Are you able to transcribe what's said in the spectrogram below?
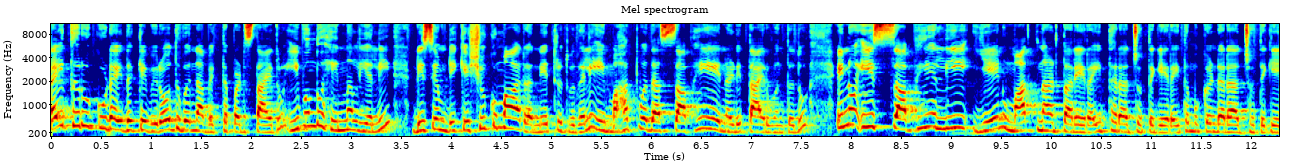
ರೈತರು ಕೂಡ ಇದಕ್ಕೆ ವಿರೋಧವನ್ನ ವ್ಯಕ್ತಪಡಿಸ್ತಾ ಇದ್ರು. ಈ ಒಂದು ಹಿನ್ನೆಲೆಯಲ್ಲಿ ಡಿಸಿಎಂ ಡಿ ಕೆ ಶಿವಕುಮಾರ್ ನೇತೃತ್ವದಲ್ಲಿ ಈ ಮಹತ್ವದ ಸಭೆ ನಡೀತಾ ಇರುವಂಥದ್ದು ಇನ್ನು ಈ ಸಭೆಯಲ್ಲಿ ಏನು ಮಾತನಾಡ್ತಾರೆ ರೈತರ ಜೊತೆಗೆ, ರೈತ ಮುಖಂಡರ ಜೊತೆಗೆ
